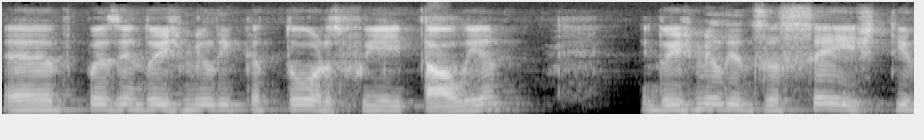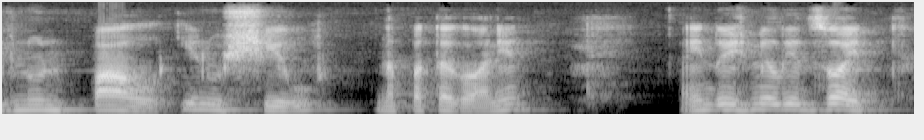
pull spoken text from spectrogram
uh, depois em 2014 fui à Itália em 2016 estive no Nepal e no Chile na Patagónia em 2018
